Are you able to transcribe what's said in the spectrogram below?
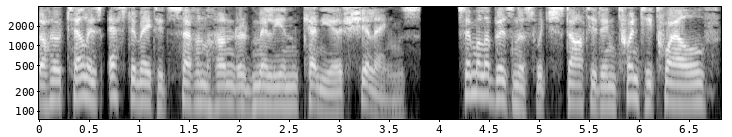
The hotel is estimated 700 million Kenya shillings. Similar business which started in 2012,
